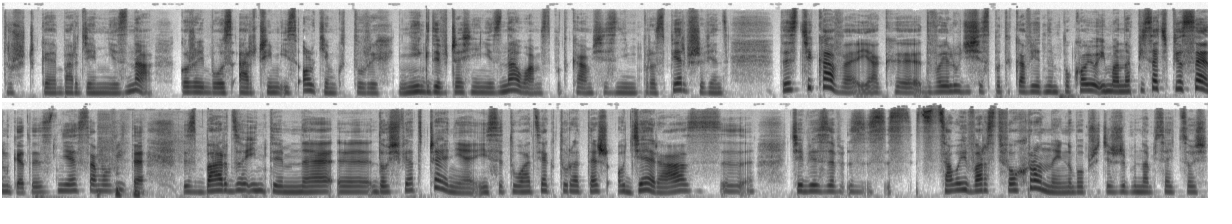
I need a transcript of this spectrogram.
troszeczkę bardziej mnie zna. Gorzej było z Archim i z Olkiem, których nigdy wcześniej nie znałam. Spotkałam się z nimi po raz pierwszy, więc to jest ciekawe, jak e, dwoje ludzi się spotyka w jednym pokoju i ma napisać piosenkę. To jest niesamowite. To jest bardzo intymne y, doświadczenie i sytuacja, która też odziera z, y, ciebie z, z, z całej warstwy ochronnej, no bo przecież, żeby napisać coś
